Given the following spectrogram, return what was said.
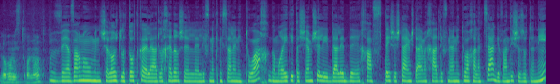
לא במסדרונות. ועברנו מין שלוש דלתות כאלה עד לחדר של אה, לפני כניסה לניתוח. גם ראיתי את השם שלי, ד' כ' 9221 לפני הניתוח על הצג, הבנתי שזאת אני.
